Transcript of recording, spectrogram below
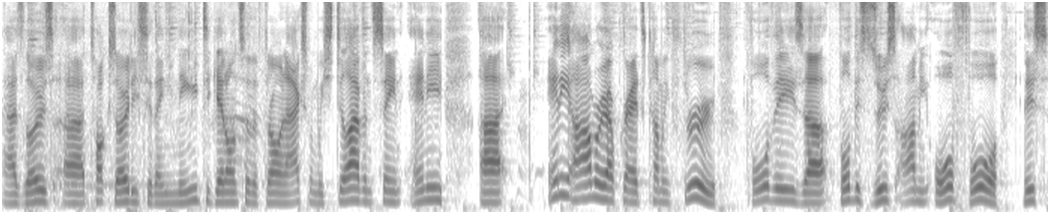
as those uh, Toxotes here, they need to get onto the Throwing Axeman. We still haven't seen any uh, any armory upgrades coming through for these uh, for this Zeus army or for this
